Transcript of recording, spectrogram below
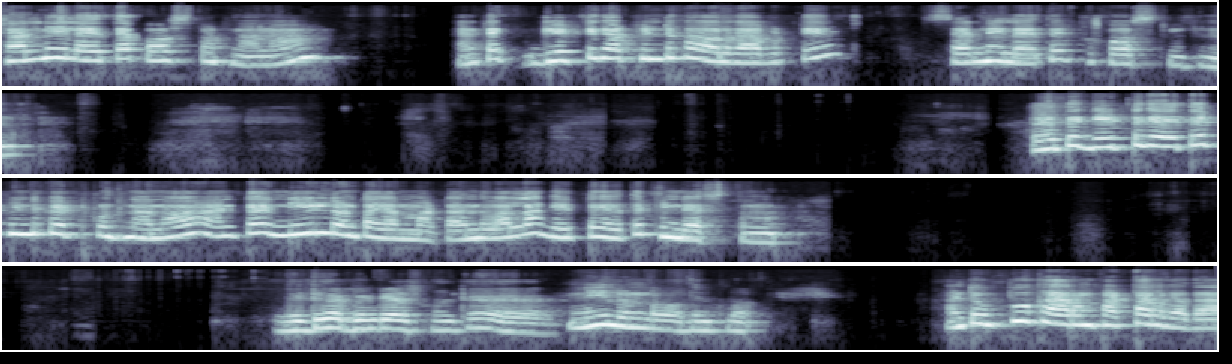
చల్లనీళ్ళు అయితే పోసుకుంటున్నాను. అంటే గట్టిగా పిండి కావాలి కాబట్టి చల్లనీళ్ళు అయితే ఇప్పుడు పోసుకుంటున్నాను అయితే గట్టిగా అయితే పిండి పెట్టుకుంటున్నాను. అంటే నీళ్ళు ఉంటాయి అన్నమాట. అందువల్ల గట్టిగా అయితే పిండి వేస్తున్నాను గట్టిగా పిండి వేసుకుంటే నీళ్ళు ఉండవు దీంట్లో. అంటే ఉప్పు కారం పట్టాలి కదా.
